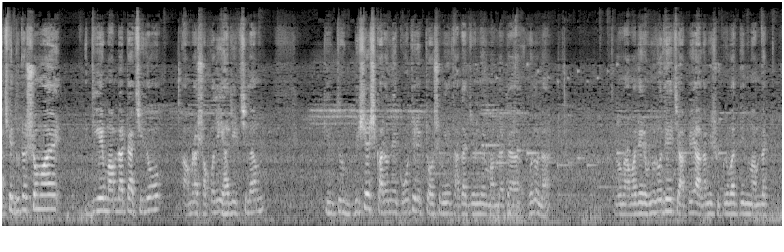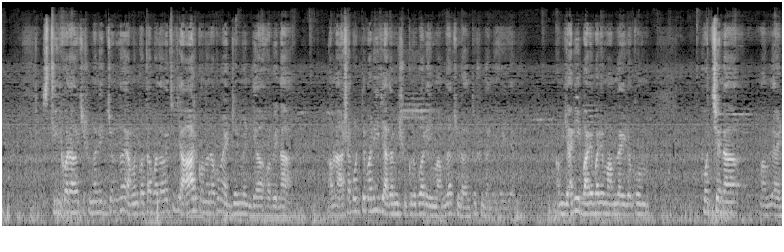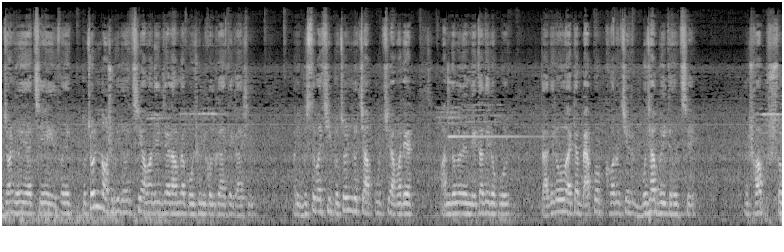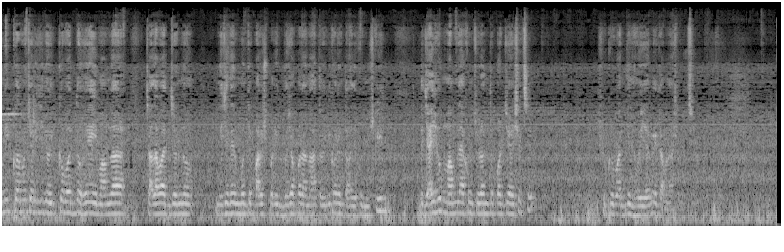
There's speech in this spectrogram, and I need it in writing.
আজকে দুটোর সময় ডিএ মামলাটা ছিল, আমরা সকলেই হাজির ছিলাম, কিন্তু বিশেষ কারণে কোর্টের একটু অসুবিধা থাকার জন্য মামলাটা হলো না। এবং আমাদের অনুরোধে চাপে আগামী শুক্রবার দিন মামলা স্থির করা হয়েছে শুনানির জন্য। এমন কথা বলা হয়েছে যে আর কোনো রকম অ্যাডজমেন্ট দেওয়া হবে না। আমরা আশা করতে পারি যে আগামী শুক্রবার এই মামলা চূড়ান্ত শুনানি হয়ে যাবে। আমি জানি বারে বারে মামলা এরকম হচ্ছে না মামলা অ্যাডজয়েন্ট হয়ে যাচ্ছে এর ফলে প্রচণ্ড অসুবিধা হচ্ছে আমাদের যারা আমরা কৌশলী কলকাতা থেকে আসি। আমি বুঝতে পারছি প্রচণ্ড চাপ পড়ছে আমাদের আন্দোলনের নেতাদের ওপর। তাদেরও একটা ব্যাপক খরচের বোঝা বইতে হচ্ছে। সব শ্রমিক কর্মচারী যদি ঐক্যবদ্ধ হয়ে এই মামলা চালাবার জন্য নিজেদের মধ্যে পারস্পরিক বোঝাপড়া না তৈরি করেন, তাহলে খুব মুশকিল। যাই হোক, মামলা এখন চূড়ান্ত পর্যায়ে এসেছে। শুক্রবার দিন হয়ে যাবে এটা আমরা আশা করছি।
